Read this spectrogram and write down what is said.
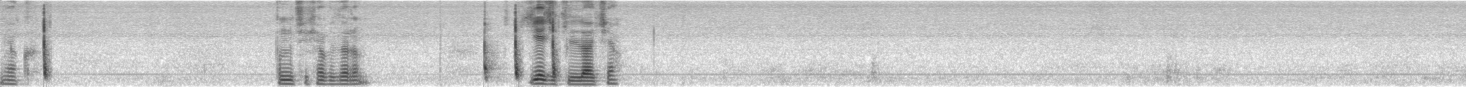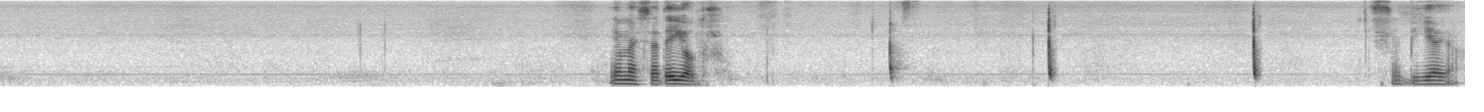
Bunu oynatmayak. Bunu çekebilirim. Yiyecek illaki. Yemezse de iyi olur. Şunu bir ye ya.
